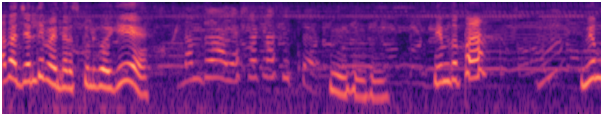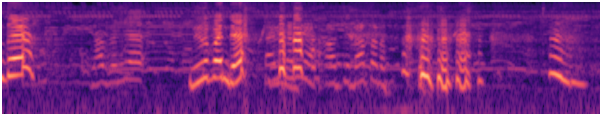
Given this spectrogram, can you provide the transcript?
ಅದ ಜಲ್ದಿ ಬಂದಿರ ಸ್ಕೂಲ್ಗೆ ಹೋಗಿ? ನಮ್ದು ಎಕ್ಸ್ಟ್ರಾ ಕ್ಲಾಸ್ ಇತ್ತು. ಹ್ಞೂ ಹ್ಞೂ ಹ್ಞೂ ನಿಮ್ದಪ್ಪ? ನಿಮ್ದು? ನೀನು ಬಂದೆ?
